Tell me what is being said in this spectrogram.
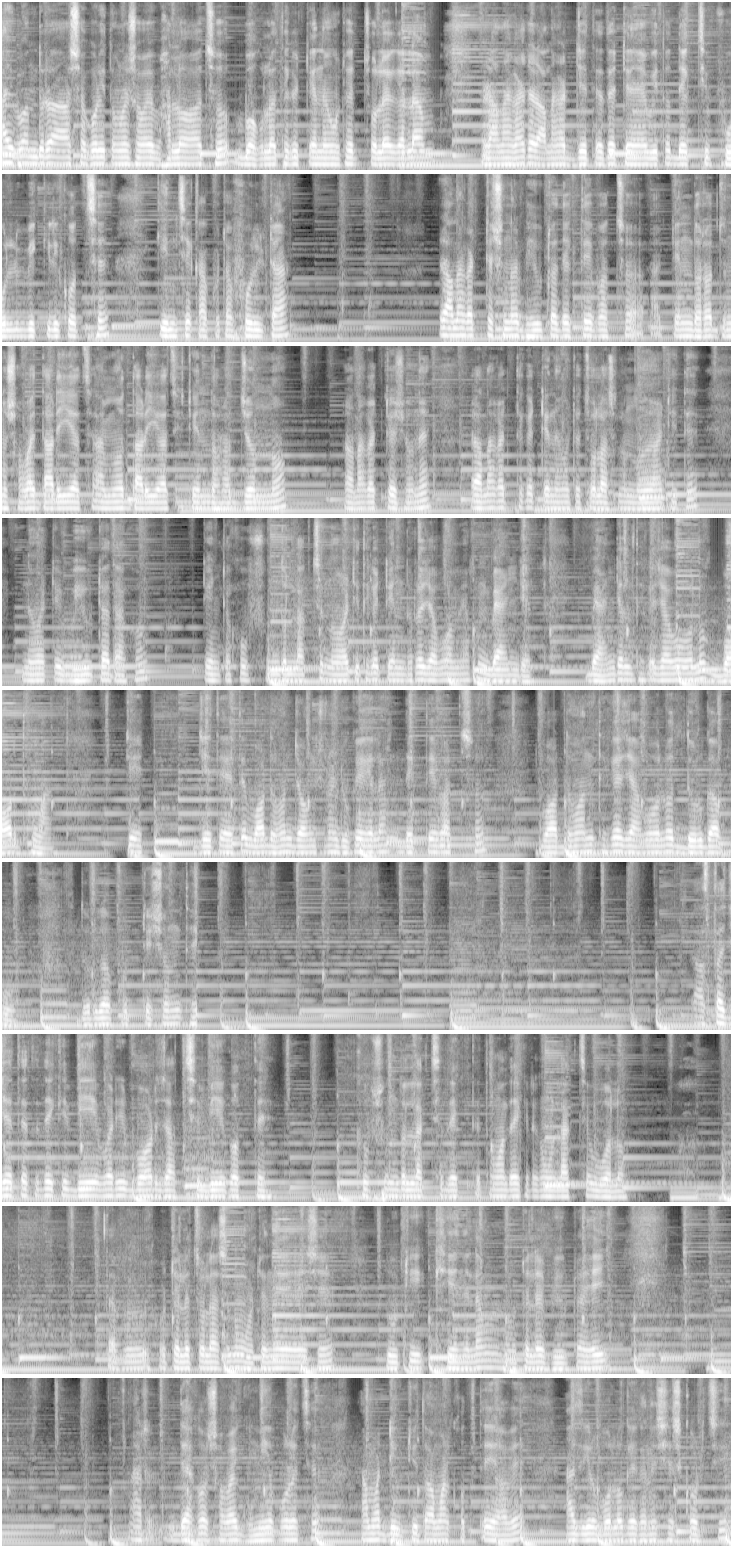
High বন্ধুরা, আশা করি তোমরা সবাই ভালো আছো। বগুলা থেকে ট্রেনে উঠে চলে গেলাম। রানাঘাটে, রানাঘাট যেতে যেতে ট্রেনের ভিতর দেখছি ফুল বিক্রি করছে, কিনছে কাকুটা ফুলটা। রানাঘাট স্টেশনের ভিউটা দেখতেই পাচ্ছ ট্রেন ধরার জন্য সবাই দাঁড়িয়ে আছে, আমিও দাঁড়িয়ে আছি ট্রেন ধরার জন্য রানাঘাট স্টেশনে। রানাঘাট থেকে ট্রেনে উঠে চলে আসলাম নৈহাটিতে। নৈহাটির ভিউটা দেখো, ট্রেনটা খুব সুন্দর লাগছে। নৈহাটি থেকে ট্রেন ধরে যাব আমি এখন ব্যান্ডেল। ব্যান্ডেল থেকে যাব হলো বর্ধমান। টে- যেতে যেতে বর্ধমান জংশনে ঢুকে গেলাম, দেখতেই পাচ্ছ। বর্ধমান থেকে যাব হলো দুর্গাপুর। দুর্গাপুর স্টেশন থেকে রাস্তায় যেতে যেতে দেখি বিয়ে বাড়ির বর যাচ্ছে বিয়ে করতে। খুব সুন্দর লাগছে দেখতে। তোমাদের কীরকম লাগছে বলো। তারপর হোটেলে চলে আসলাম। হোটেলে এসে রুটি খেয়ে নিলাম। হোটেলের ভিউটা এই। আর দেখো, সবাই ঘুমিয়ে পড়েছে। আমার ডিউটি তো আমার করতেই হবে। আজকের ব্লগ এখানে শেষ করছি।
